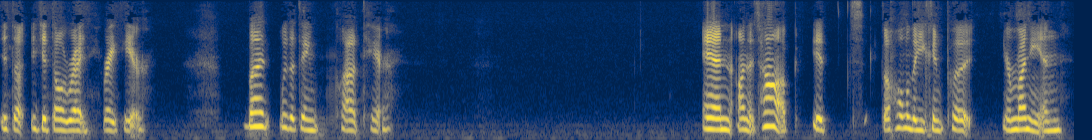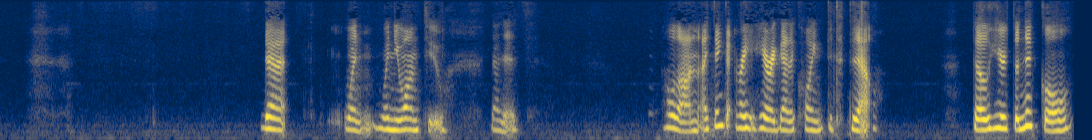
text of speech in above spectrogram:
it's a, it uh, gets all red right here, but with the same cloud here. And on the top, it's the hole that you can put your money in. That when when you want to, that is. Hold on, I think right here I got a coin now. So here's the nickel,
